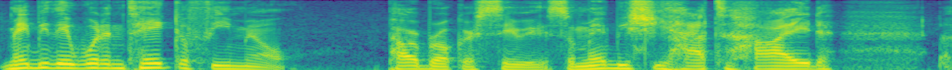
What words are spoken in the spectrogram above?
maybe they wouldn't take a female power broker series. So maybe she had to hide uh,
